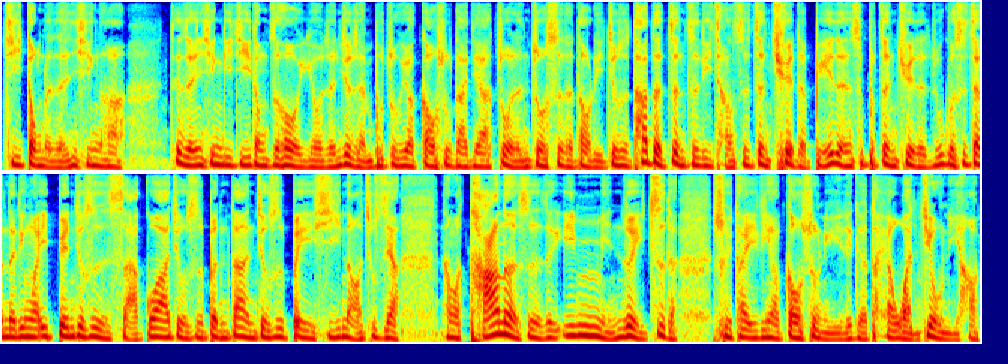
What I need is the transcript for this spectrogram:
激动了人心哈。这人心一激动之后，有人就忍不住要告诉大家做人做事的道理，就是他的政治立场是正确的，别人是不正确的。如果是站在另外一边，就是傻瓜，就是笨蛋，就是被洗脑，就是这样。那么他呢是这个英明睿智的，所以他一定要告诉你这个，他要挽救你哈。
